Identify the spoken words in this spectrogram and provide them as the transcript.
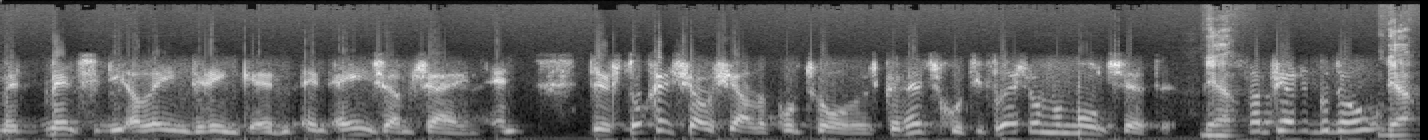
Met mensen die alleen drinken en, en eenzaam zijn. En er is toch geen sociale controle. Dus ik kan net zo goed die fles om mijn mond zetten. Ja. Snap je wat ik bedoel? Ja.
